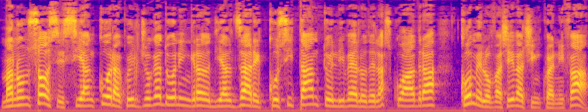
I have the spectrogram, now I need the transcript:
ma non so se sia ancora quel giocatore in grado di alzare così tanto il livello della squadra come lo faceva 5 anni fa,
